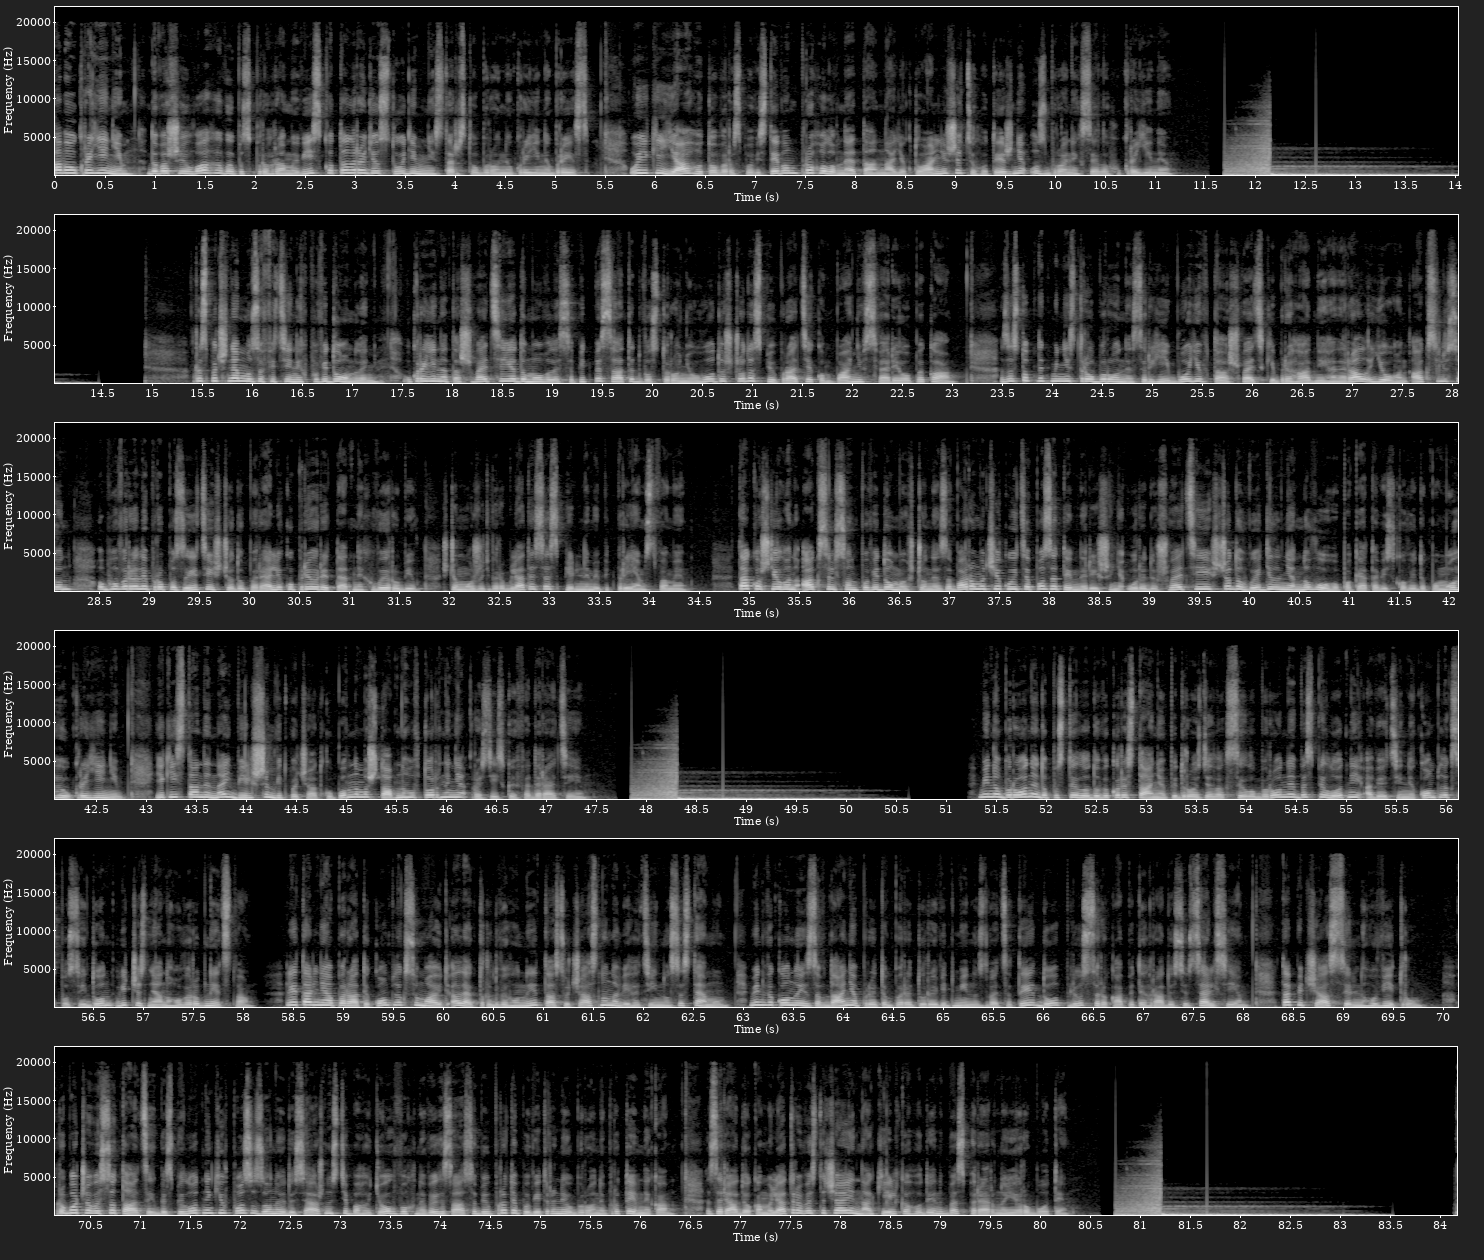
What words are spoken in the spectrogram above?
Слава Україні! До вашої уваги випуск програми Військо телерадіостудії Міністерства оборони України БРИЗ, у якій я готова розповісти вам про головне та найактуальніше цього тижня у Збройних силах України. Розпочнемо з офіційних повідомлень. Україна та Швеція домовилися підписати двосторонню угоду щодо співпраці компаній в сфері ОПК. Заступник міністра оборони Сергій Боєв та шведський бригадний генерал Йоган Аксельсон обговорили пропозиції щодо переліку пріоритетних виробів, що можуть вироблятися спільними підприємствами. Також Йоган Аксельсон повідомив, що незабаром очікується позитивне рішення уряду Швеції щодо виділення нового пакета військової допомоги Україні, який стане найбільшим від початку повномасштабного вторгнення Російської Федерації. Міноборони допустило до використання у підрозділах Сил оборони безпілотний авіаційний комплекс Посейдон вітчизняного виробництва. Літальні апарати комплексу мають електродвигуни та сучасну навігаційну систему. Він виконує завдання при температурі від мінус 20 до плюс 45 градусів Цельсія та під час сильного вітру. Робоча висота цих безпілотників поза зоною досяжності багатьох вогневих засобів протиповітряної оборони противника. Заряду акумуляторів вистачає на кілька годин безперервної роботи.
